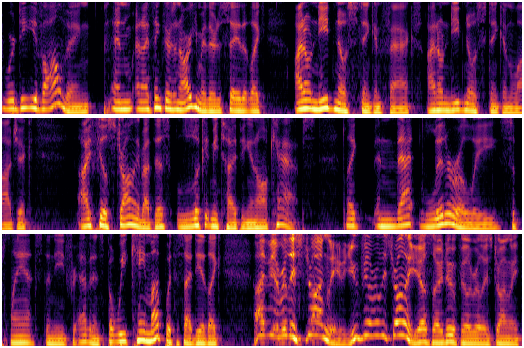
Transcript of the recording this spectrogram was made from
we're de-evolving and and I think there's an argument there to say that like I don't need no stinking facts. I don't need no stinking logic. I feel strongly about this. Look at me typing in all caps. Like, and that literally supplants the need for evidence. But we came up with this idea like, I feel really strongly. You feel really strongly. Yes, I do feel really strongly.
